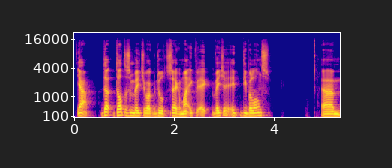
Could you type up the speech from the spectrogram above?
ja, dat, dat is een beetje wat ik bedoel te zeggen. Maar ik, weet je, die balans, ehm,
